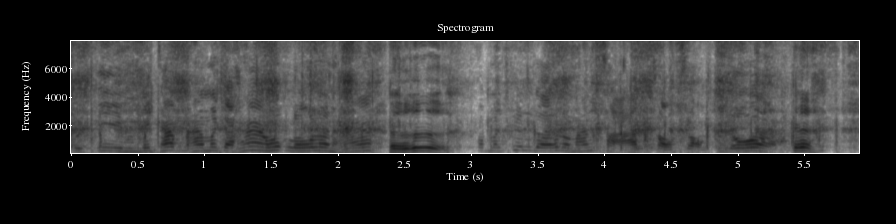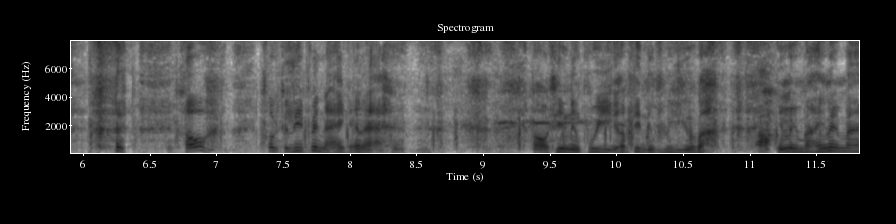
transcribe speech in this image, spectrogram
เมื่อกี้มันไปทับมามันจะห้าหกโลแล้วนะเออเพราะมันขึ้นดอยประมาณสามสองสองกิโลอะเออเขาเขาจะรีบไปไหนกันน่ะต่อที่หนึ่งผู้หญิงครับที่หนึ่งผู้หญิงหรือเปล่ายังไม่มายังไม่มา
